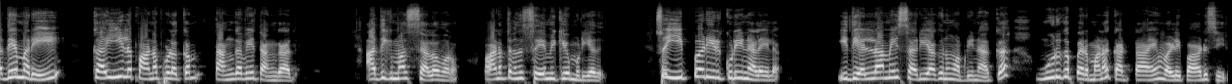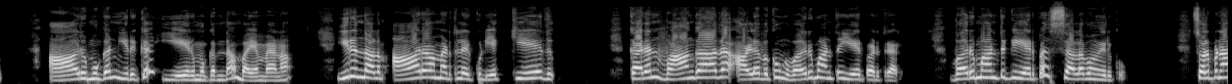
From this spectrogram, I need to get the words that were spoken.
அதே மாதிரி கையில பணப்புழக்கம் தங்கவே தங்காது. அதிகமா செலவு வரும். பணத்தை வந்து சேமிக்கவே முடியாது. சோ இப்படி இருக்கக்கூடிய நிலையில இது எல்லாமே சரியாகணும் அப்படின்னாக்க முருகப்பெருமான கட்டாயம் வழிபாடு செய்யும். ஆறுமுகன் இருக்க ஏறு முகம் தான் பயம் வேணாம். இருந்தாலும் ஆறாம் இடத்துல இருக்கக்கூடிய கேது கடன் வாங்காத அளவுக்கு உங்க வருமானத்தை ஏற்படுத்துறாரு. வருமானத்துக்கு ஏற்ப செலவும் இருக்கும். சொல்லப்போனா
